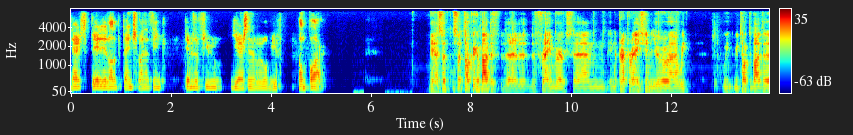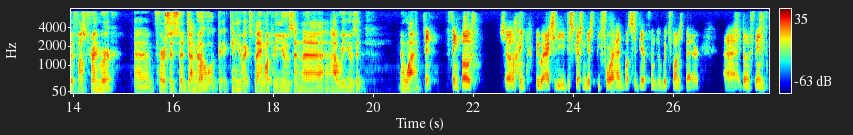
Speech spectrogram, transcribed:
there's clearly a lot of potential, and I think give us a few years, and we will be on par. Yeah. So talking about the frameworks um, in the preparation, you uh, we, talked about the Flask framework uh, versus uh, Django. Can you explain what we use and how we use it and why? Think think both. So we were actually discussing this beforehand. What's the difference and which one is better? I don't think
